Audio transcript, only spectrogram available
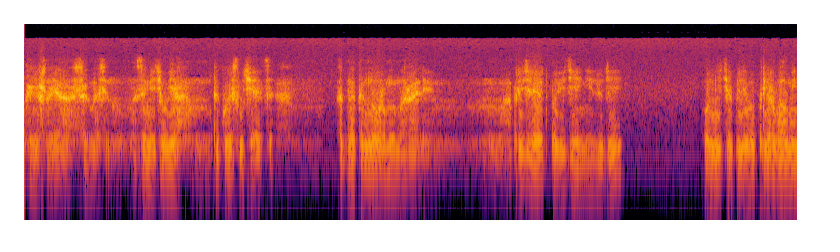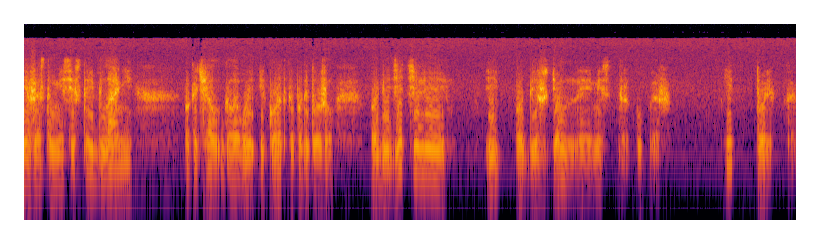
«Конечно, я согласен», — заметил я. «Такое случается. Однако нормы морали определяют поведение людей». Он нетерпеливо прервал меня жестом мясистой длани, — покачал головой и коротко подытожил. Победители и побежденные, мистер Купер. И только.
